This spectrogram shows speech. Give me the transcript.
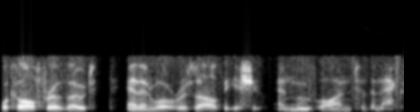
We'll call for a vote and then we'll resolve the issue and move on to the next.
